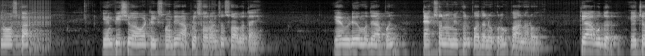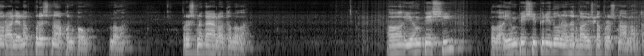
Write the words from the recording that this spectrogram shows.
नमस्कार. एम पी सी वावा ट्रिक्समध्ये आपलं सर्वांचं स्वागत आहे. या व्हिडिओमध्ये आपण टॅक्सॉनॉमिकल पदानुक्रम पाहणार आहोत. त्या अगोदर याच्यावर आलेला प्रश्न आपण पाहू. बघा. प्रश्न काय आला होता बघा. एम पी एस सी बघा एम पी एस सी पिरी दोन हजार बावीसला प्रश्न आला होता.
